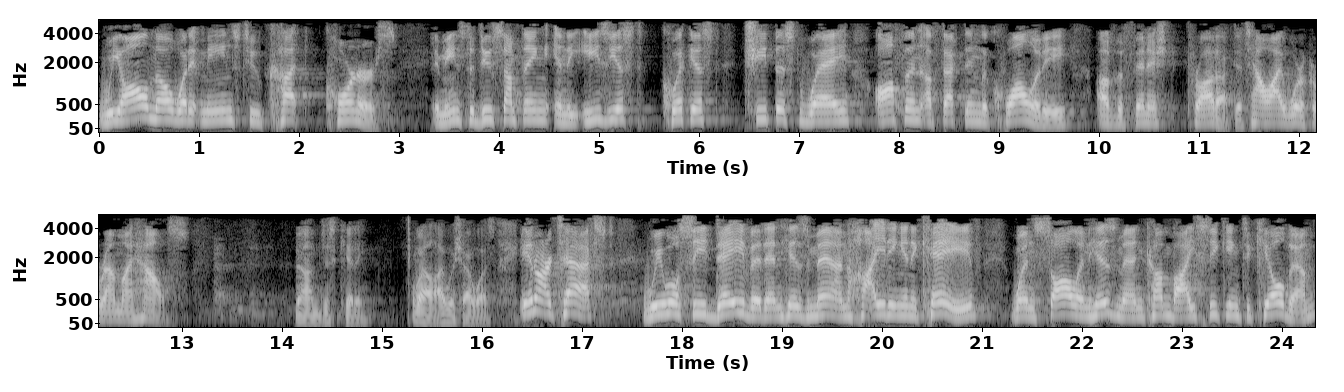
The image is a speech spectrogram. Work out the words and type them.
We all know what it means to cut corners. It means to do something in the easiest, quickest, cheapest way, often affecting the quality of the finished product. It's how I work around my house. No, I'm just kidding. Well, I wish I was. In our text, we will see David and his men hiding in a cave when Saul and his men come by seeking to kill them.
